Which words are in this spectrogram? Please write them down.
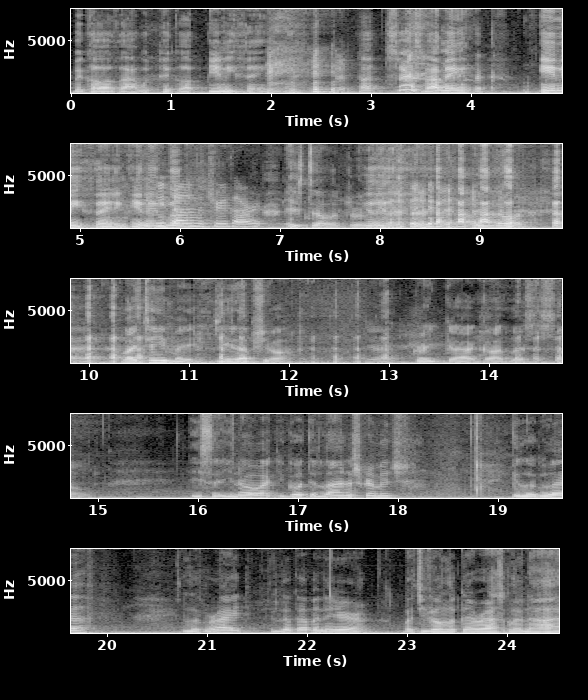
because I would pick up anything. Seriously, I mean anything. Any Is he look- telling the truth, Art? He's telling the truth. you know what? Uh, my teammate, Gene Upshaw, yeah, great guy, God bless his soul. He said, you know what? You go to the line of scrimmage, you look left, you look right, you look up in the air, but you don't look that rascal in the eye.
